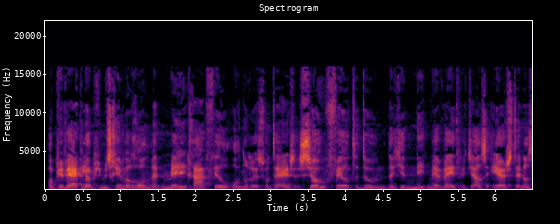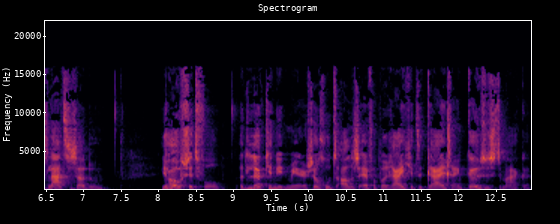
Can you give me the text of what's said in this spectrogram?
Op je werk loop je misschien wel rond met mega veel onrust. Want er is zoveel te doen dat je niet meer weet wat je als eerste en als laatste zou doen. Je hoofd zit vol. Het lukt je niet meer zo goed alles even op een rijtje te krijgen en keuzes te maken.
